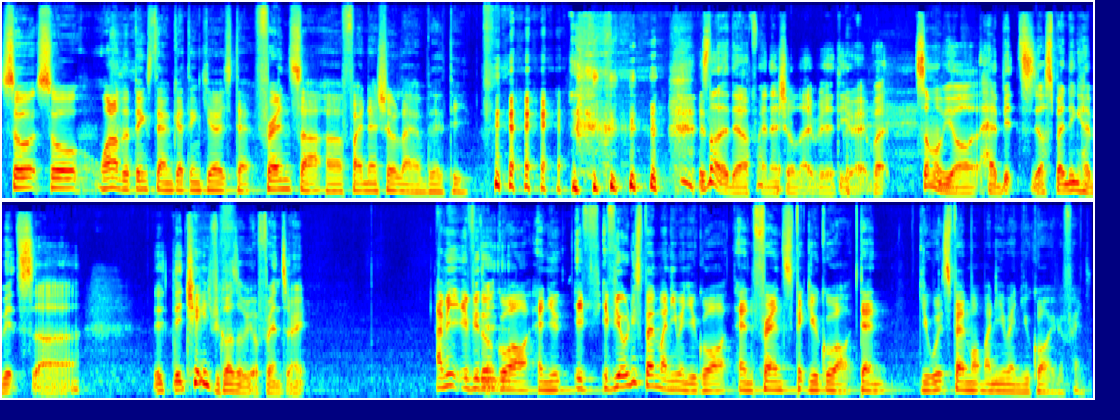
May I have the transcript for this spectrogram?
So, so one of the things that I'm getting here is that friends are a financial liability. it's not that they're a financial liability, right? But some of your habits, your spending habits, uh, they, they change because of your friends, right? I mean, if you don't go out and you if if you only spend money when you go out and friends make you go out, then you would spend more money when you go out with your friends.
